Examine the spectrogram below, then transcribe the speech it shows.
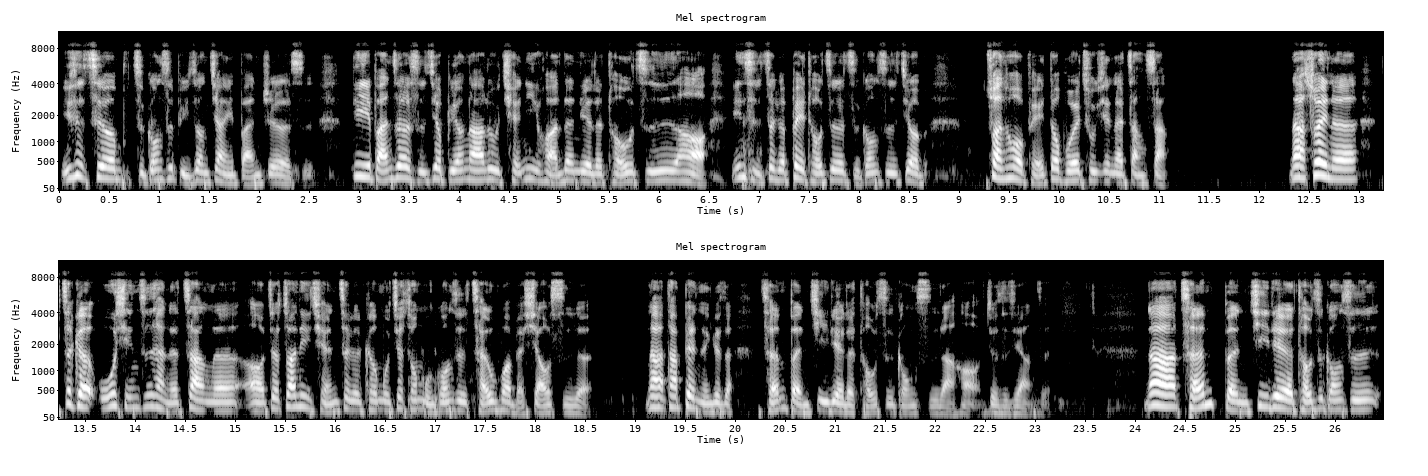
于是持有子公司比重降于百分之二十，低于百分之二十就不用纳入权益法认列的投资哈。因此这个被投资的子公司就赚或赔都不会出现在账上。那所以呢，这个无形资产的账呢，哦，就专利权这个科目就从母公司财务报表消失了，那它变成一个是成本计列的投资公司了哈，就是这样子。那成本计列的投资公司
